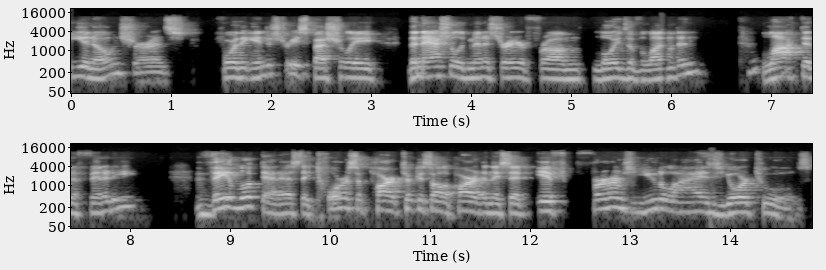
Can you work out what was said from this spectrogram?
e&o insurance for the industry especially the national administrator from Lloyd's of London, locked Lockton Affinity. They looked at us, they tore us apart, took us all apart, and they said, if firms utilize your tools,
